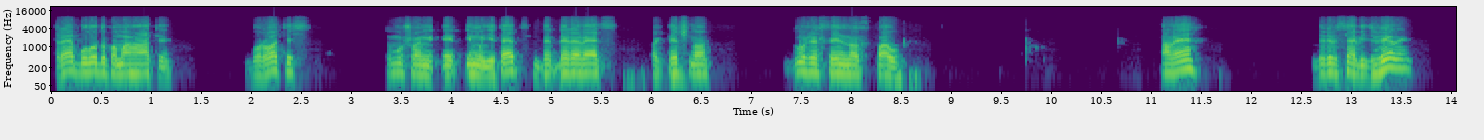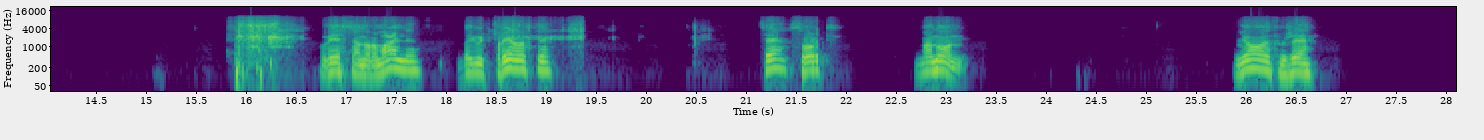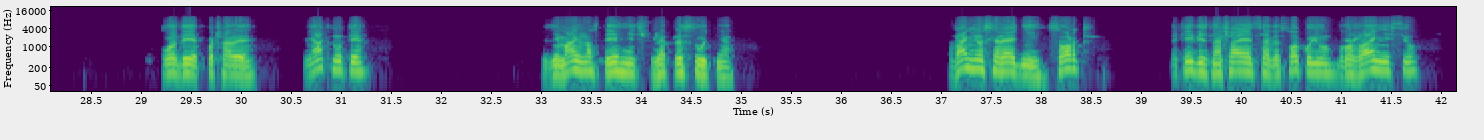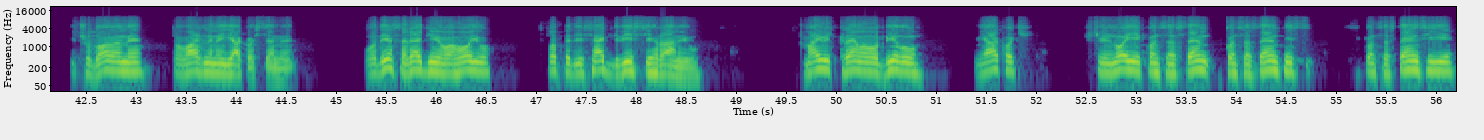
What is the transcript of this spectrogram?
Треба було допомагати боротись, тому що е- імунітет деревець фактично дуже сильно впав. Але деревця віджили, листя нормальне, дають прирости. Це сорт Манон. В нього вже плоди почали м'якнути, знімальна стигність вже присутня. Ранньосередній сорт, який відзначається високою врожайністю і чудовими товарними якостями. Плоди середньою вагою 150-200 грамів. Мають кремово-білу м'якоть щільної консистенції,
